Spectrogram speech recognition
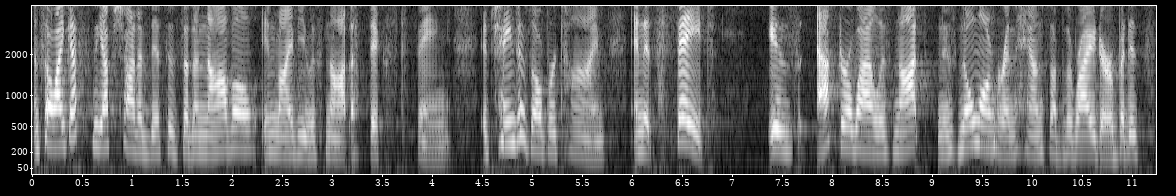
And so I guess the upshot of this is that a novel, in my view, is not a fixed thing. It changes over time, and its fate is, after a while, is, not, is no longer in the hands of the writer, but it's,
